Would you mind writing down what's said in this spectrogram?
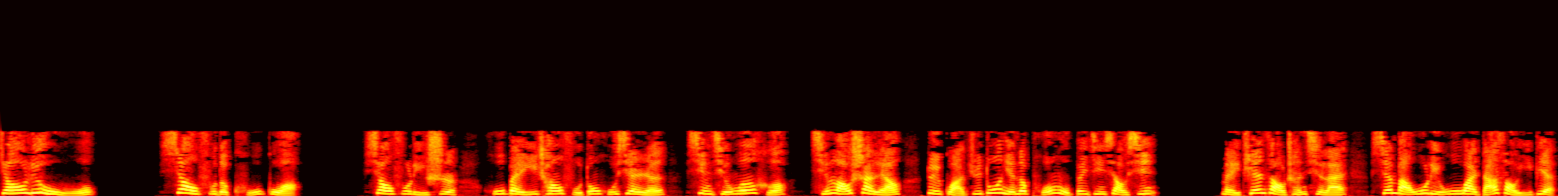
幺六五，孝父的苦果。孝父李氏，湖北宜昌府东湖县人，性情温和，勤劳善良，对寡居多年的婆母倍尽孝心。每天早晨起来，先把屋里屋外打扫一遍，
